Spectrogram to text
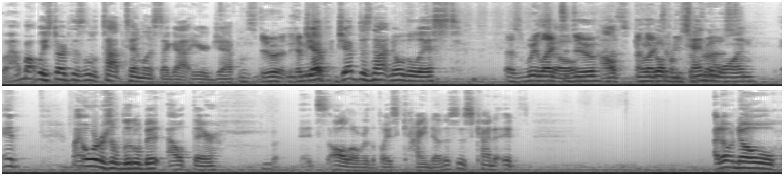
But how about we start this little top 10 list I got here, Jeff? Let's do it. Hit Jeff. Jeff does not know the list. As we like So to do. I'll, I I'm like go from be ten to one, and my order's a little bit out there. But it's all over the place, kind of. This is kind of it's. I don't know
